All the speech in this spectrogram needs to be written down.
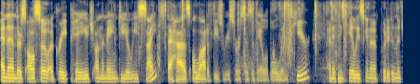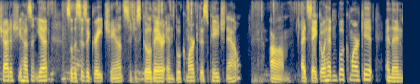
And then there's also a great page on the Maine DOE site that has a lot of these resources available linked here. And I think Haley's going to put it in the chat if she hasn't yet. So this is a great chance to just go there and bookmark this page now. Um, I'd say go ahead and bookmark it and then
